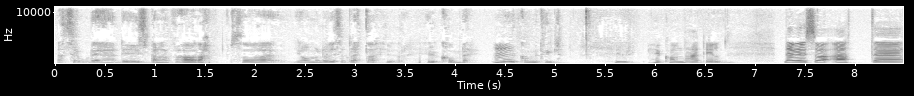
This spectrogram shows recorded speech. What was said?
jag tror det, det är spännande att få höra. Så ja men Lovisa berätta hur, hur kom det? Mm. Hur kom det till? Hur, hur kom det här till? Mm. Det är så att eh,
